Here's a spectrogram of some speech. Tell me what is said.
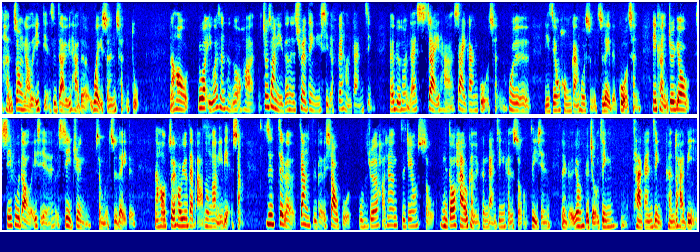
很重要的一点是在于它的卫生程度。然后如果以卫生程度的话，就算你真的确定你洗的非常干净，可比如说你在晒它晒干过程，或者你是用烘干或什么之类的过程，你可能就又吸附到了一些细菌什么之类的，然后最后又再把它弄到你脸上。就是这个这样子的效果，我觉得好像直接用手，你都还有可能更干净。你可能手自己先那个用个酒精擦干净，可能都还比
